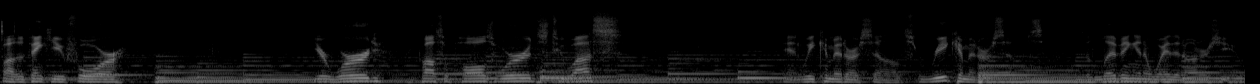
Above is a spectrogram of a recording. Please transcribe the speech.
Father, thank you for your word, Apostle Paul's words to us. And we commit ourselves, recommit ourselves to living in a way that honors you.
